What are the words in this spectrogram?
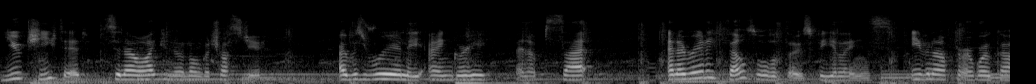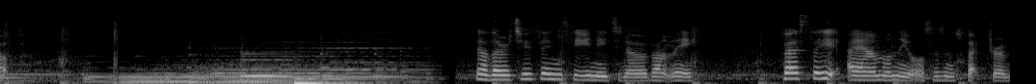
You cheated, so now I can no longer trust you. I was really angry and upset, and I really felt all of those feelings, even after I woke up. Now, there are two things that you need to know about me. Firstly, I am on the autism spectrum,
